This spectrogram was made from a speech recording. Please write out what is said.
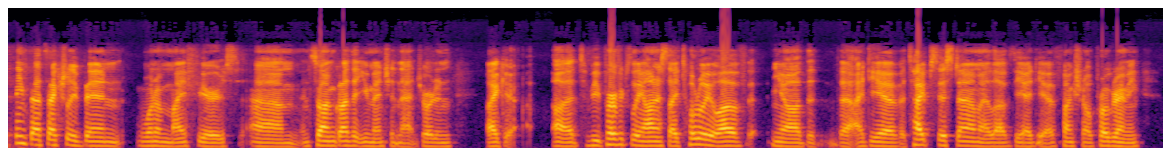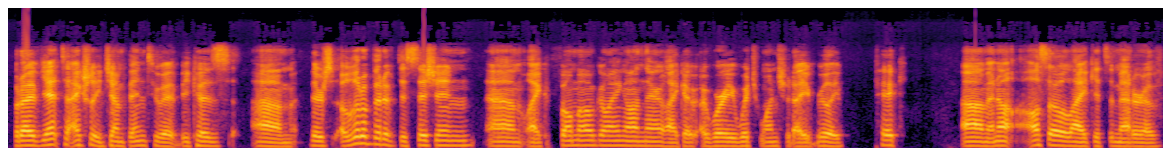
I think that's actually been one of my fears, um, and so I'm glad that you mentioned that, Jordan. Like, uh, to be perfectly honest, I totally love you know the the idea of a type system. I love the idea of functional programming, but I've yet to actually jump into it because um, there's a little bit of decision um, like FOMO going on there. Like, I, I worry which one should I really pick, um, and also like it's a matter of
